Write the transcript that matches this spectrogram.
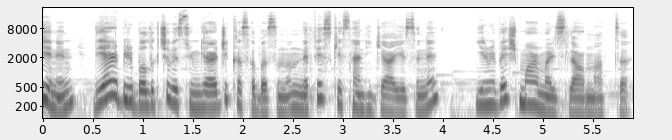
Ege'nin diğer bir balıkçı ve süngerci kasabasının nefes kesen hikayesini 25 Marmaris'le anlattı.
